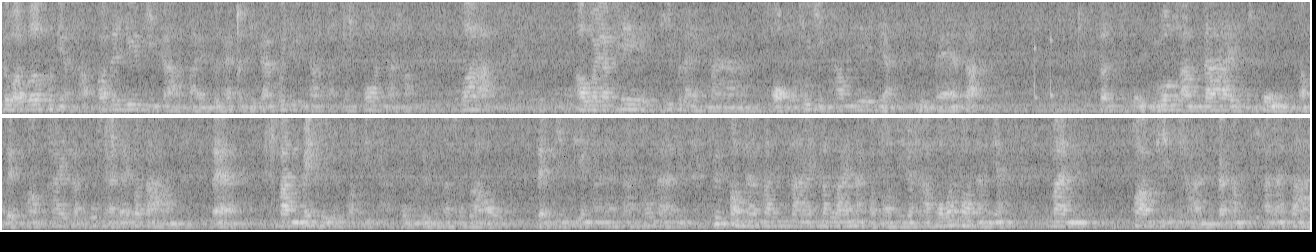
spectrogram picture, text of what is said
สวอเวอร์คนเนี้ยค่ะก็ได้ยื่นดีกาไปสุดท้ายสันติกาก็ยืนตามศาลชั้นต้นนะคะว่าอวัยวะเพศที่แปลงมาของผู้หญิงข้ามเพศเนี่ยถึงแม้จะ จะถูกล่วงล้ำได้ ถูกสำเร็จความใคร่จากผู้ชายได้ก็ตาม แต่มันไม่ถือเป็นความผิดฐานข่มขืนกระทำชำเรา แต่ผิดเพียงอนาจารเท่านั้น ซึ่งตอนนั้นมันร้ายมันร้ายหนักกว่าตอนนี้นะคะ เพราะว่าตอนนั้นเนี่ยมันความผิดฐานกระทำอนาจาร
